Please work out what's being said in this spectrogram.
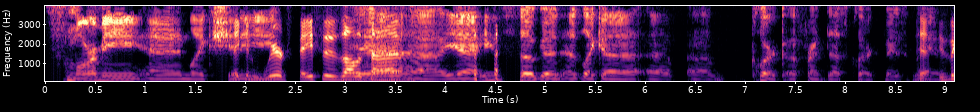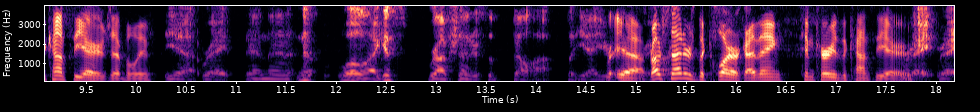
smarmy and like shitty. Making weird faces all the time. Yeah, yeah, he's so good as like a, a, a clerk, a front desk clerk, basically. Yeah, he's the concierge, I believe. Yeah, right. And then no, well, I guess Rob Schneider's the bellhop, but yeah, you're yeah, right, Rob right. Schneider's the clerk. I think Tim Curry's the concierge. Right,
